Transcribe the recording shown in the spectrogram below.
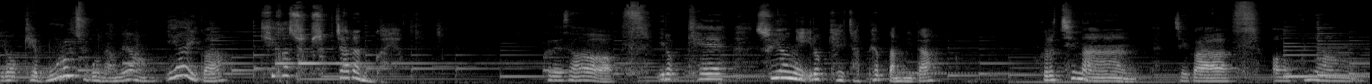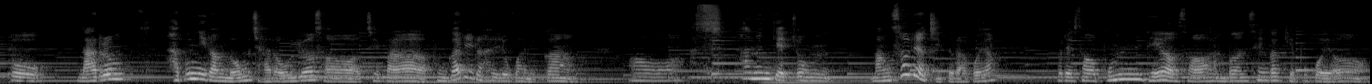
이렇게 물을 주고 나면 이 아이가 키가 쑥쑥 자라는 거예요. 그래서 이렇게 수영이 이렇게 잡혔답니다. 그렇지만 제가 어 그냥 또 나름 화분이랑 너무 잘 어울려서 제가 분갈이를 하려고 하니까 어 하는 게좀 망설여지더라고요. 그래서 봄 되어서 한번 생각해 보고요.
